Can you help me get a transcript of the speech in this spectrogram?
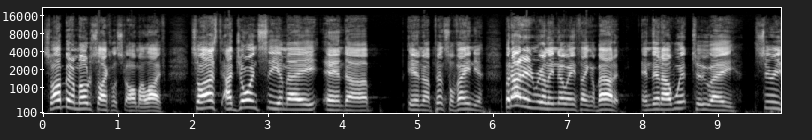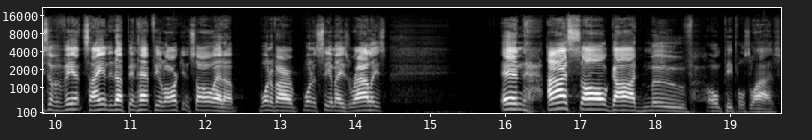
So I've been a motorcyclist all my life. So I, I joined CMA and uh, in uh, Pennsylvania, but I didn't really know anything about it. And then I went to a series of events. I ended up in Hatfield, Arkansas, at a one of our one of CMA's rallies, and I saw God move on people's lives.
